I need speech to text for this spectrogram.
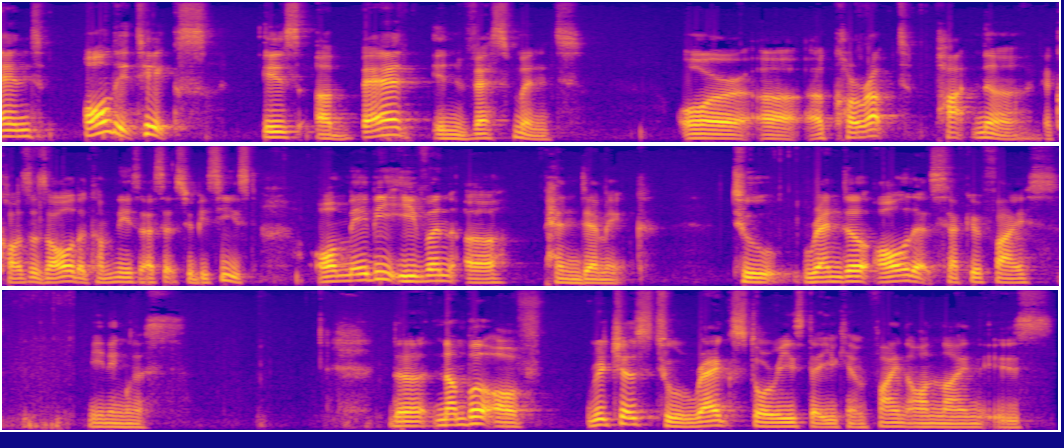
And all it takes is a bad investment or a, a corrupt partner that causes all the company's assets to be seized, or maybe even a pandemic to render all that sacrifice meaningless. The number of riches to rag stories that you can find online is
